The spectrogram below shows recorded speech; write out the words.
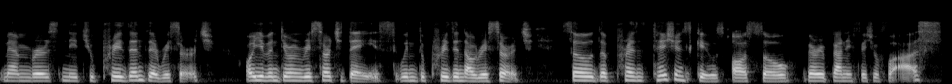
members need to present their research, or even during research days, we need to present our research. So the presentation skills also very beneficial for us.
